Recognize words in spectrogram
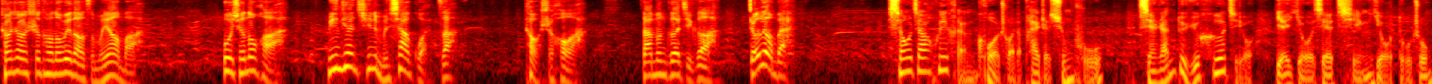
尝尝食堂的味道怎么样吧？不行的话，明天请你们下馆子，到时候啊，咱们哥几个整两杯。肖家辉很阔绰的拍着胸脯，显然对于喝酒也有些情有独钟，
